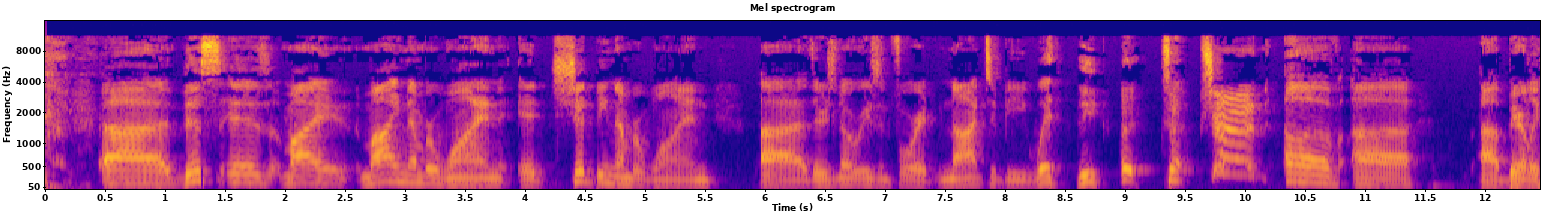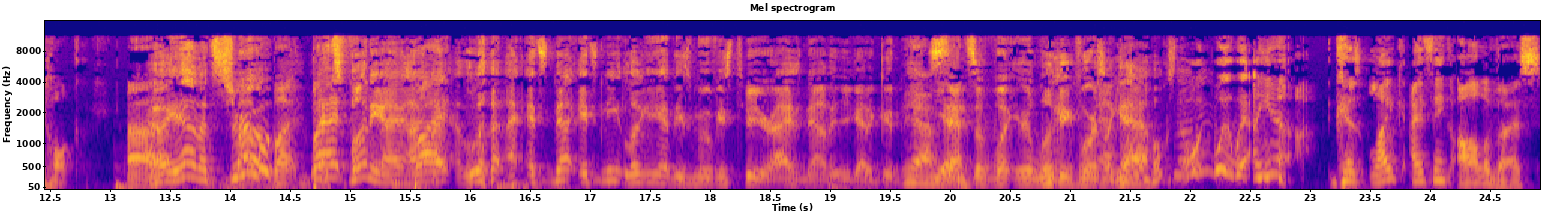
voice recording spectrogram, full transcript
uh, this is my, my number one. It should be number one. Uh, there's no reason for it not to be with the exception of, uh, uh, Barely Hulk. Uh, Oh yeah, that's true. but- but- that's funny. I, I, but- I, look, I- it's not. It's neat looking at these movies through your eyes now that you got a good Yeah. sense of what you're looking for. It's like, yeah, Hulk's not. Wait, wait, wait, you know, because like I think all of us,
